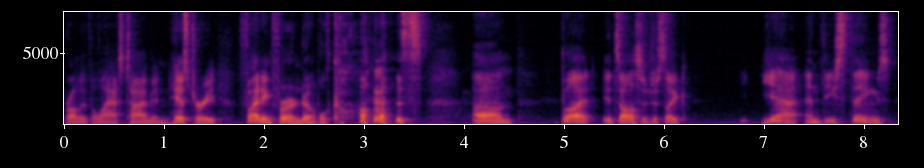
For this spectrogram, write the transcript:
probably the last time in history fighting for a noble cause. Um, but it's also just like yeah and these things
